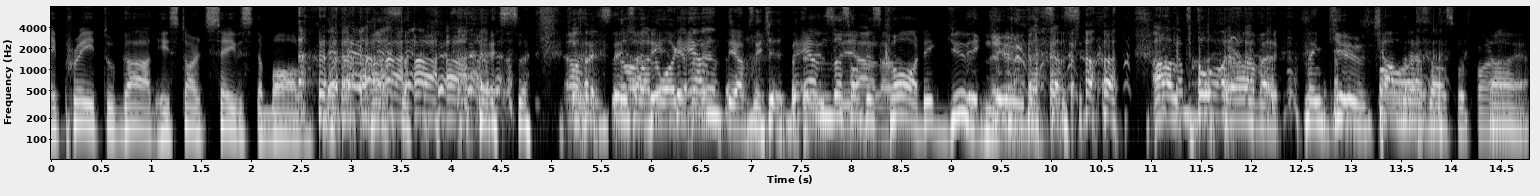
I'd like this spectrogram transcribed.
I pray to God he starts saves the ball. alltså, det är så- det enda- som finns kvar, det är Gud Det är nu. Gud. Allt hoppar över, men Gud kan rädda oss fortfarande. Ja, ja.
